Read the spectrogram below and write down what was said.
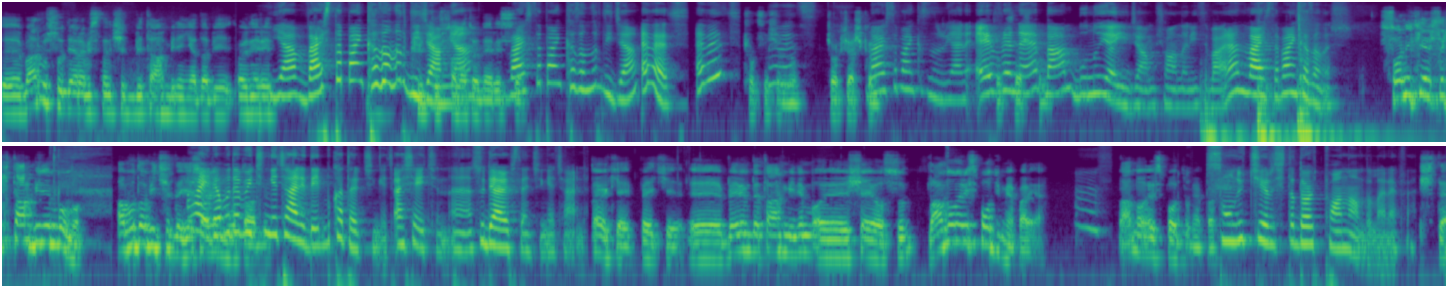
e, var mı Suudi Arabistan için bir tahminin ya da bir önerin? Ya Verstappen kazanır diyeceğim ya. önerisi. Verstappen kazanır diyeceğim. Evet. Evet. Çok şaşırdım. Evet. Çok şaşkınım. Verstappen kazanır. Yani evrene ben bunu yayacağım şu andan itibaren. Verstappen kazanır. Son iki yarıştaki tahminin bu mu? Abu Dhabi için de geçerli Hayır Abu bu Dhabi için geçerli değil. Bu Katar için geç. Ay şey için. E, Suudi Arabistan için geçerli. Okey peki. Ee, benim de tahminim e, şey olsun. Lando Norris podyum yapar ya. Lando Norris podyum yapar. Son 3 yarışta 4 puan aldılar Efe. İşte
